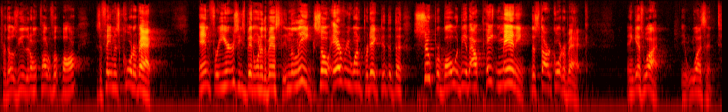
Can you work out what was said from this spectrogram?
for those of you that don't follow football, is a famous quarterback. And for years, he's been one of the best in the league. So everyone predicted that the Super Bowl would be about Peyton Manning, the star quarterback. And guess what? It wasn't.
